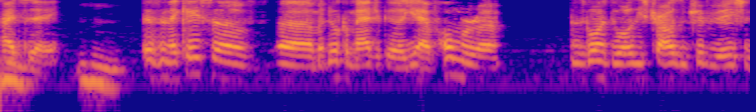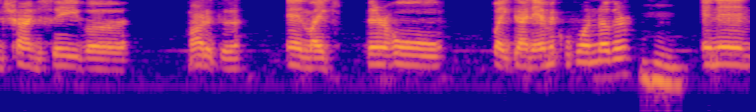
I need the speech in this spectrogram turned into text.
i'd say. Mm-hmm. because in the case of uh, Madoka Magica, you have Homura who's going through all these trials and tribulations trying to save uh, Madoka, and like their whole like dynamic with one another. Mm-hmm. And then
